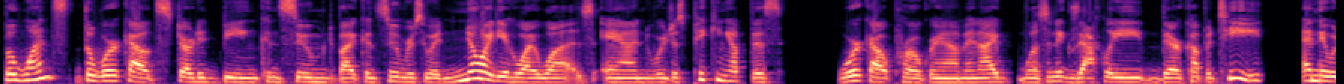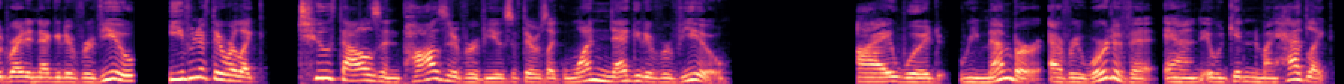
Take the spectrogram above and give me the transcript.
But once the workouts started being consumed by consumers who had no idea who I was and were just picking up this workout program and I wasn't exactly their cup of tea and they would write a negative review, even if there were like 2,000 positive reviews, if there was like one negative review, I would remember every word of it and it would get into my head like,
